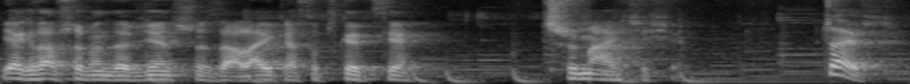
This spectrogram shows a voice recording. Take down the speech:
jak zawsze będę wdzięczny za lajka, subskrypcję. Trzymajcie się. Cześć!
